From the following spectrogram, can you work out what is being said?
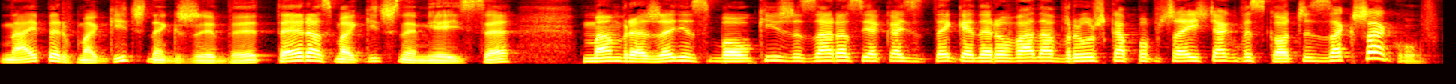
Najpierw magiczne grzyby, teraz magiczne miejsce. Mam wrażenie, Smoki, że zaraz jakaś zdegenerowana wróżka po przejściach wyskoczy z zakrzaków.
